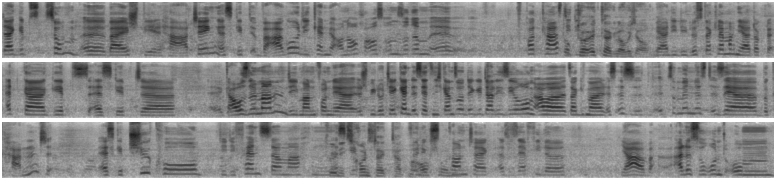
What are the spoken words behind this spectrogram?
Da gibt es zum äh, Beispiel Harting, es gibt Vago, die kennen wir auch noch aus unserem äh, Podcast. Dr. Die, Oetker, glaube ich auch. Ne? Ja, die die Lüsterklemm machen. Ja, Dr. Oetker gibt es. Es gibt äh, Gauselmann, die man von der Spielothek kennt. Ist jetzt nicht ganz so Digitalisierung, aber sag ich mal, es ist zumindest sehr bekannt. Es gibt Schüko, die die Fenster machen. Phoenix Contact hat man Phoenix auch schon. Contact, also sehr viele ja, alles so rund um,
